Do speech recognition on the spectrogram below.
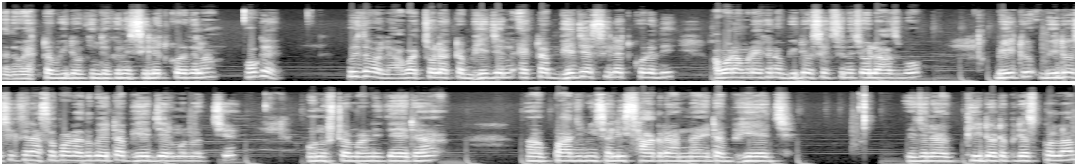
দেখো, একটা ভিডিও কিন্তু এখানে সিলেক্ট করে দিলাম। ওকে বুঝতে পারলে? আবার চলো একটা ভেজে একটা ভেজে সিলেক্ট করে দিই। আবার আমরা এখানে ভিডিও সেকশনে চলে আসব। ভিডিও ভিডিও সেকশনে আসার পর দেখো এটা ভেজের মনে হচ্ছে। অনুষ্ঠান মানিতে এটা পাঁচ মিশালি শাক রান্না, এটা ভেজ। এই জন্য থ্রি ডটে প্রেস করলাম।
